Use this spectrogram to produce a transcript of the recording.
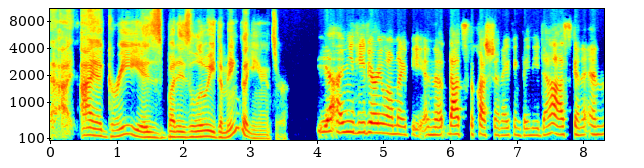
I, I agree. Is but is Louis Domingue the answer? Yeah, I mean, he very well might be, and that, that's the question I think they need to ask. And and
